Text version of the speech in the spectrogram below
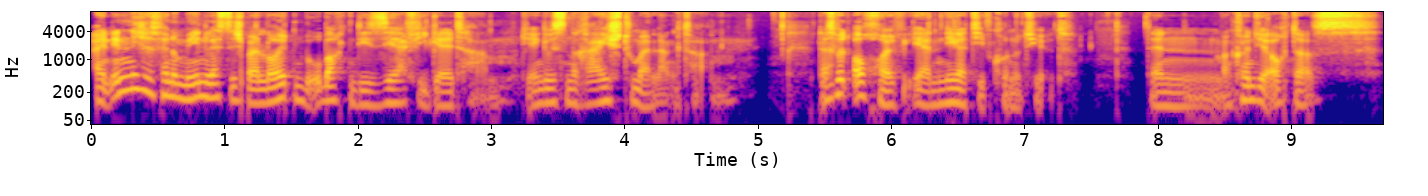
Ein ähnliches Phänomen lässt sich bei Leuten beobachten, die sehr viel Geld haben, die einen gewissen Reichtum erlangt haben. Das wird auch häufig eher negativ konnotiert. Denn man könnte ja auch das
